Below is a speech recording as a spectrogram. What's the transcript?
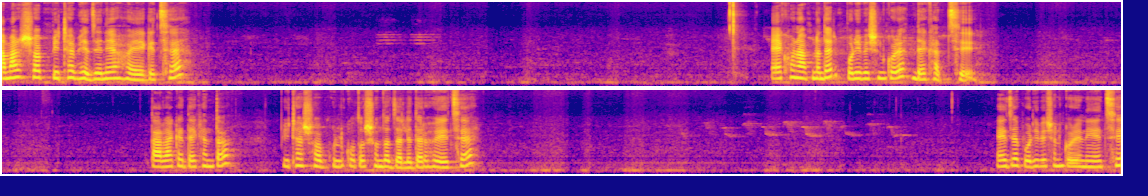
আমার সব পিঠা ভেজে নেওয়া হয়ে গেছে। এখন আপনাদের পরিবেশন করে দেখাচ্ছি। তার আগে দেখেন তো, পিঠা সবগুলো কত সুন্দর জালিদার হয়েছে। এই যে পরিবেশন করে নিয়েছি।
